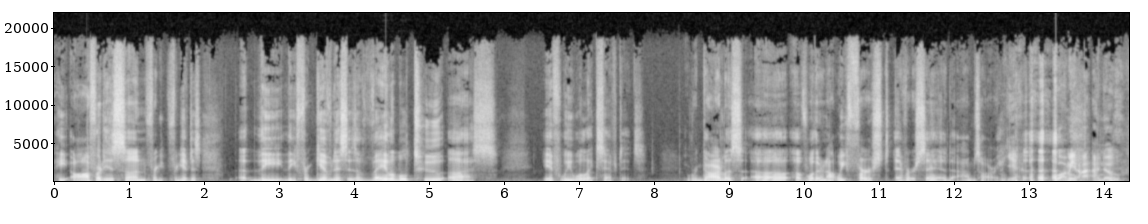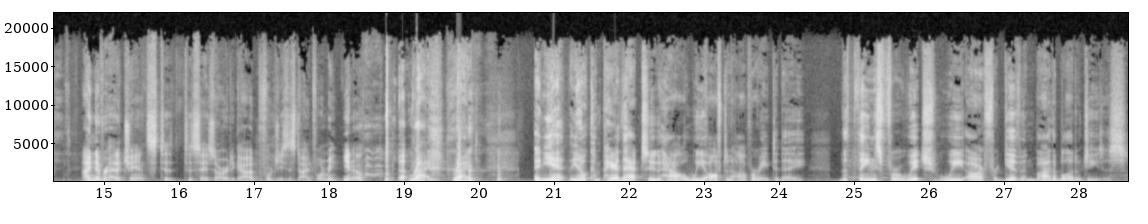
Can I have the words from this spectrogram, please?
He offered his son for forgiveness. Uh, the the forgiveness is available to us if we will accept it. regardless uh, of whether or not we first ever said, I'm sorry. Yeah. Well, I mean, I, I know I never had a chance to, to say sorry to God before Jesus died for me, you know? Uh, right, right. and yet, you know, compare that to how we often operate today. The things for which we are forgiven by the blood of Jesus,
